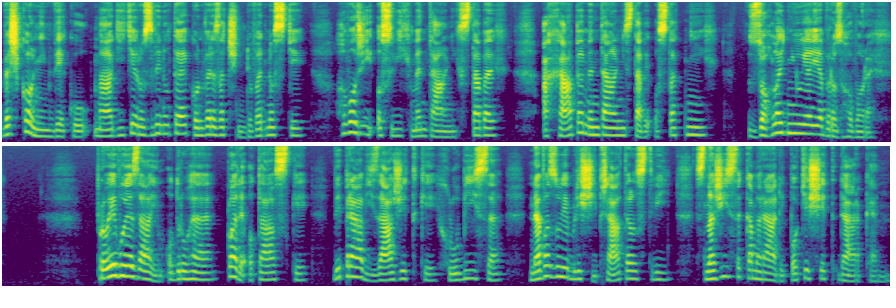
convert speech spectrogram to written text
Ve školním věku má dítě rozvinuté konverzační dovednosti, hovoří o svých mentálních stavech a chápe mentální stavy ostatních, zohledňuje je v rozhovorech. Projevuje zájem o druhé, klade otázky, Vypráví zážitky, chlubí se, navazuje bližší přátelství, snaží se kamarády potěšit dárkem.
